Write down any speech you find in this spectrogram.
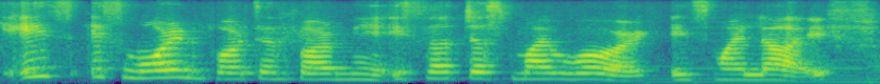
It's it's more important for me. It's not just my work. It's my life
